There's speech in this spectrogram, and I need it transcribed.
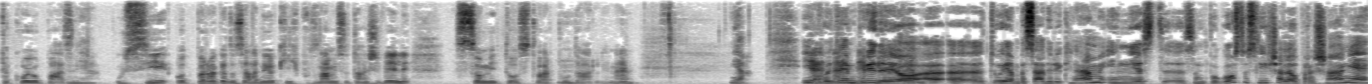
takoj opazi. Ja. Vsi od prvega do zadnjega, ki jih poznam in so tam živeli, so mi to stvar poudarili. Ne? Ja. In Je, ne, potem nekaj pridejo a, a, tuji ambasadori k nam in jaz eh, sem pogosto slišala vprašanje.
